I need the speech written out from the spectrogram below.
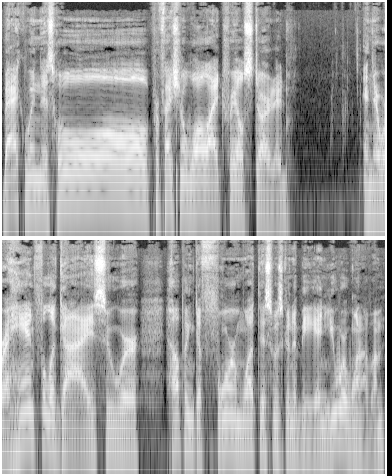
back when this whole professional walleye trail started and there were a handful of guys who were helping to form what this was going to be, and you were one of them.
